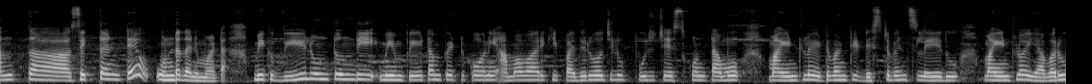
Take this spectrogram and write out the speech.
అంత శక్తి అంటే ఉండదనమాట మీకు వీలు ఉంటుంది మేము పీఠం పెట్టుకొని అమ్మవారికి పది రోజులు పూజ చేసుకుంటాం ఉంటాము. మా ఇంట్లో ఎటువంటి డిస్టర్బెన్స్ లేదు. మా ఇంట్లో ఎవరు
